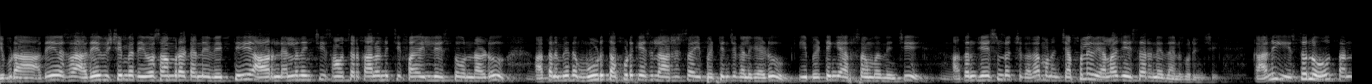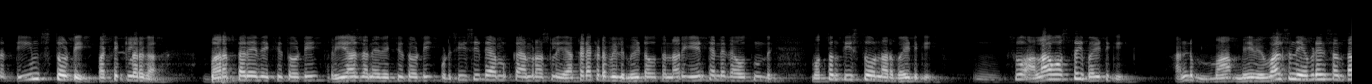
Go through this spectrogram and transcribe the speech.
ఇప్పుడు అదే అదే విషయం మీద యువ సామ్రాట్ అనే వ్యక్తి ఆరు నెలల నుంచి సంవత్సర కాలం నుంచి ఫైల్ చేస్తూ ఉన్నాడు. అతని మీద మూడు తప్పుడు కేసులు హర్షసాయి పెట్టించగలిగాడు. ఈ బెట్టింగ్ యాప్ సంబంధించి అతను చేసి ఉండొచ్చు కదా. మనం చెప్పలేము ఎలా చేశారనే దాని గురించి. కానీ ఇతను తన టీమ్స్ తోటి పర్టికులర్గా భరత్ అనే వ్యక్తితోటి రియాజ్ అనే వ్యక్తితోటి ఇప్పుడు సీసీ కెమెరాస్లో ఎక్కడెక్కడ వీళ్ళు మీట్ అవుతున్నారు ఏంటి అనేది అవుతుంది. మొత్తం తీస్తూ ఉన్నారు బయటికి. సో అలా వస్తాయి బయటికి. అండ్ మా మేము ఇవ్వాల్సిన ఎవిడెన్స్ అంతా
